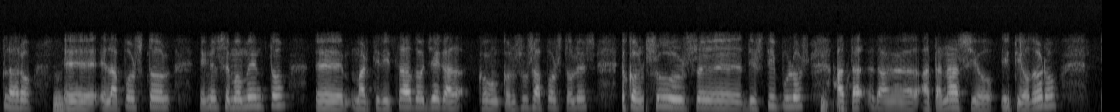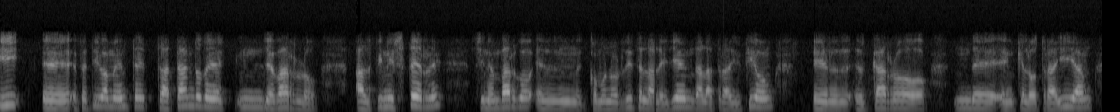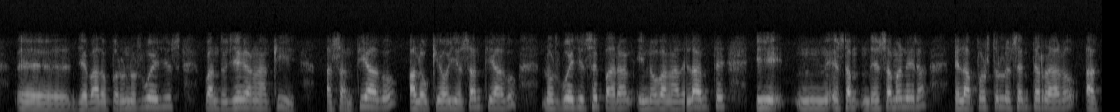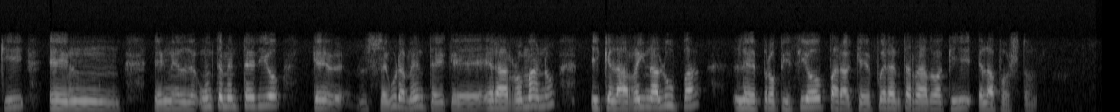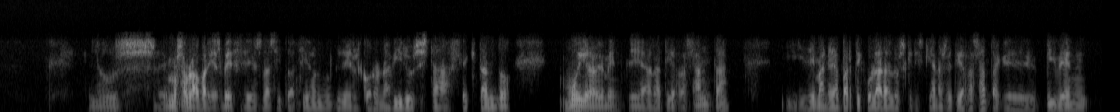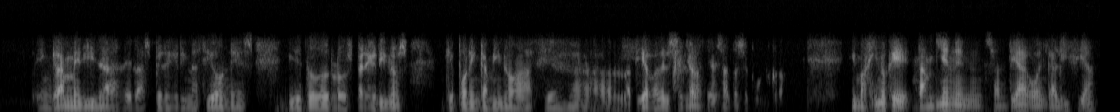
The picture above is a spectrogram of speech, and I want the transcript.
Claro, mm. eh, el apóstol en ese momento eh, martirizado llega con, sus apóstoles, con sus discípulos, Atanasio y Teodoro, y eh, efectivamente tratando de mm, llevarlo al Finisterre, sin embargo, como nos dice la leyenda, la tradición, el, carro en que lo traían, eh, llevado por unos bueyes, cuando llegan aquí a Santiago, a lo que hoy es Santiago, los bueyes se paran y no van adelante y mm, de esa manera el apóstol les enterrado aquí en, en el, un cementerio que seguramente que era romano y que la reina Lupa le propició para que fuera enterrado aquí el apóstol. Nos hemos hablado varias veces, la situación del coronavirus está afectando muy gravemente a la Tierra Santa y de manera particular a los cristianos de Tierra Santa que viven en gran medida de las peregrinaciones y de todos los peregrinos que ponen camino hacia la tierra del Señor, hacia el Santo Sepulcro. Imagino que también en Santiago, en Galicia,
